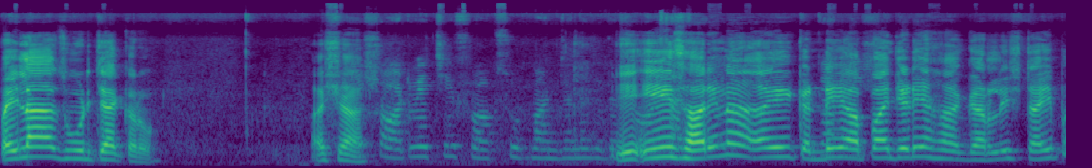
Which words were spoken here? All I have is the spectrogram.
ਪਹਿਲਾਂ ਸੂਟ ਚੈੱਕ ਕਰੋ। ਅੱਛਾ। ਸ਼ਾਰਟ ਵਿੱਚ ਇਹ ਫਰੋਕ ਸੂਟ ਬਣ ਜਾਂਦਾ ਜਿੱਦਾਂ ਇਹ ਇਹ ਸਾਰੇ ਨਾ ਇਹ ਕੱਢੇ ਆਪਾਂ ਜਿਹੜੇ ਹਾਂ ਗਰਲਿਸ਼ ਟਾਈਪ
